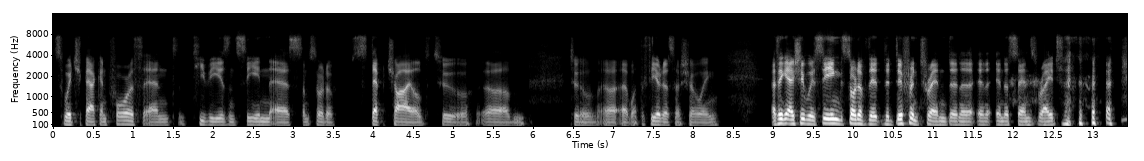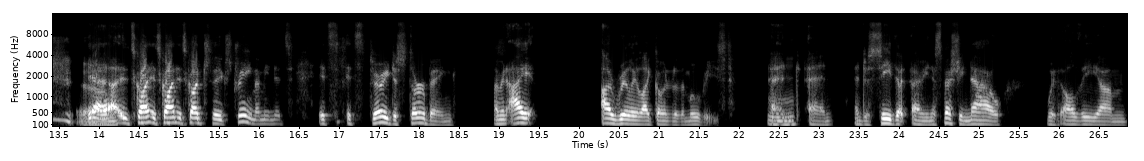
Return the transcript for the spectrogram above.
switch back and forth and TV isn't seen as some sort of stepchild to um, to uh, what the theaters are showing. I think actually we're seeing sort of the, the different trend in a in a, in a sense, right? um, yeah, it's gone it's gone it's gone to the extreme. I mean, it's it's it's very disturbing. I mean, I I really like going to the movies mm-hmm. and and and to see that. I mean, especially now with all the um,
